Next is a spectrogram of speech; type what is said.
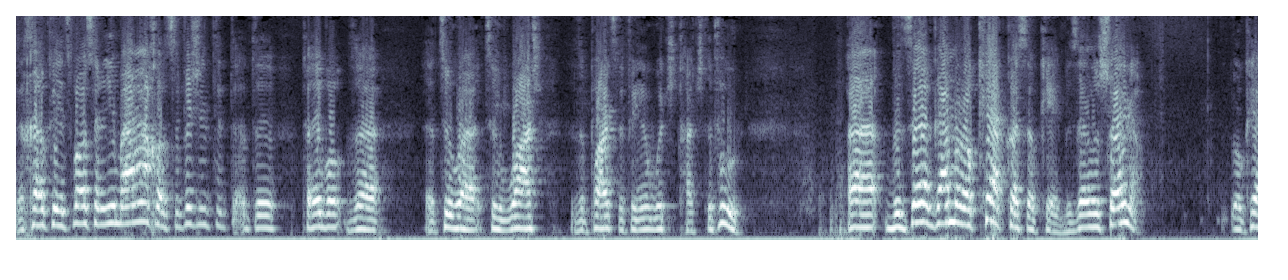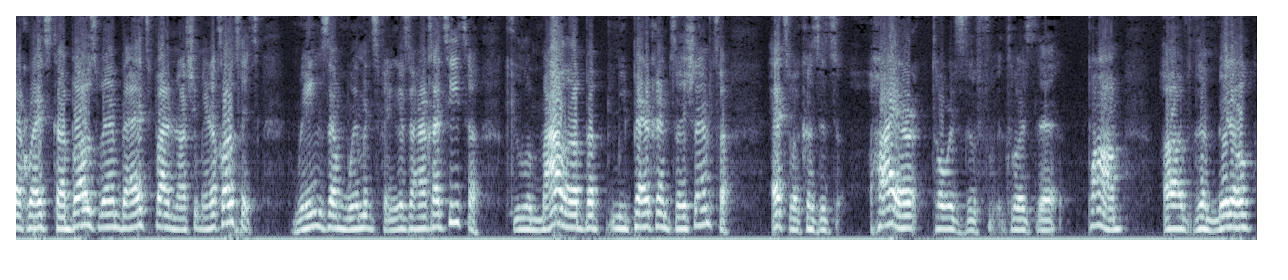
the it's supposed to sufficient to to to able the uh, to uh, to wash the parts of the finger which touch the food. וזה גם רוקח כוסף כן, וזה לשונו. Rokeach writes tabos ben ba'etzba nashim in achotzitz rings on women's fingers are hachatzita kulamala but miperkan tzeshemtza etzba because it's higher towards the towards the palm of the middle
